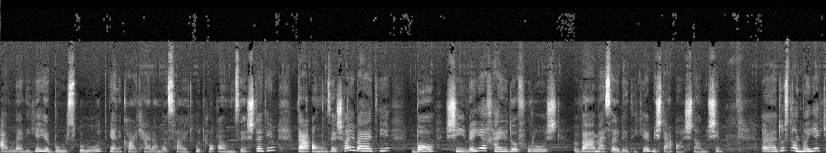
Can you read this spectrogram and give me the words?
اولیه بورس بود یعنی کار کردن با سایت بود رو آموزش دادیم. در آموزش های بعدی با شیوه خرید و فروش و مسائل دیگه بیشتر آشنا میشیم. دوستان ما یک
